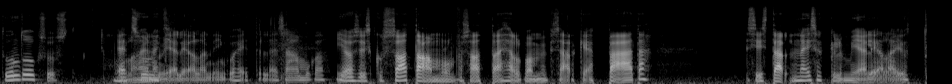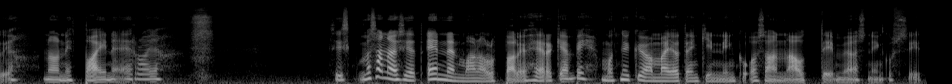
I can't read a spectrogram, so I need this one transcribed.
Tuntuuko susta, että sun ainakin. mieliala niin kuin heittelee sään mukaan? Joo, siis kun sataa, mulla saattaa helpommin särkeä päätä. Siis täällä, ne ei ole kyllä mielialajuttuja. Ne on niitä paineeroja. Siis mä sanoisin, että ennen mä oon ollut paljon herkempi, mutta nykyään mä jotenkin niin kuin osaan nauttia myös niin kuin siitä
